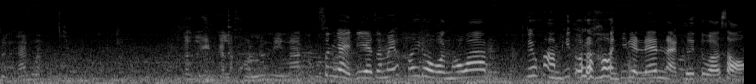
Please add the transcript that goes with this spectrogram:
ถึงขั้นแบบ ก็คืออินกับละครเรื่องนี้มากกับส่วนใหญ่เดียจะไม่ค่อยโดน เพราะว่าด้วยความที่ตัวละครที่เดียเล่นน่ะคือตัวสอง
